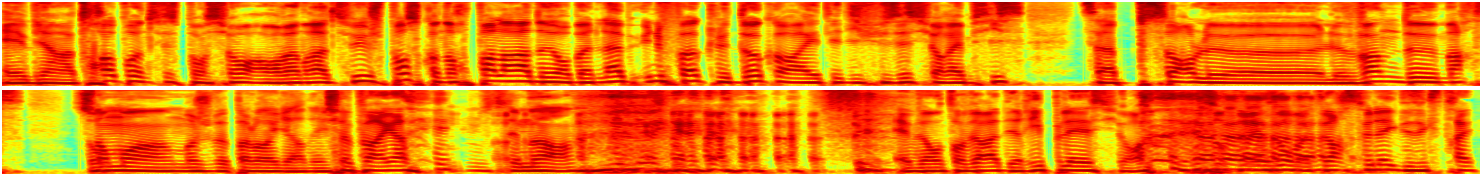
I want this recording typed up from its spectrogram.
Eh bien, trois points de suspension, on reviendra dessus. Je pense qu'on en reparlera de Urban Lab une fois que le doc aura été diffusé sur M6. Ça sort le, le 22 mars. Sans moi, hein, moi je veux pas le regarder. Tu vas pas regarder C'est mort. hein. Eh bien, on t'enverra des replays sur, sur ta raison. On va te harceler avec des extraits.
